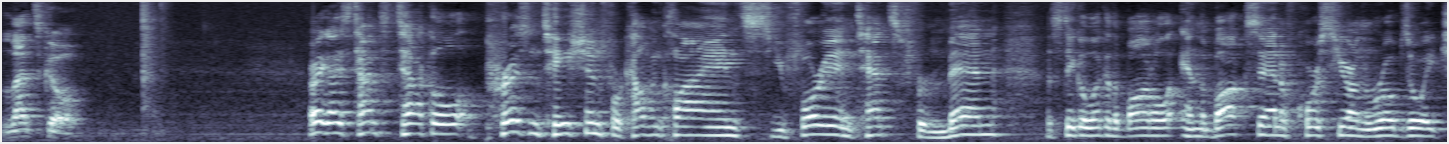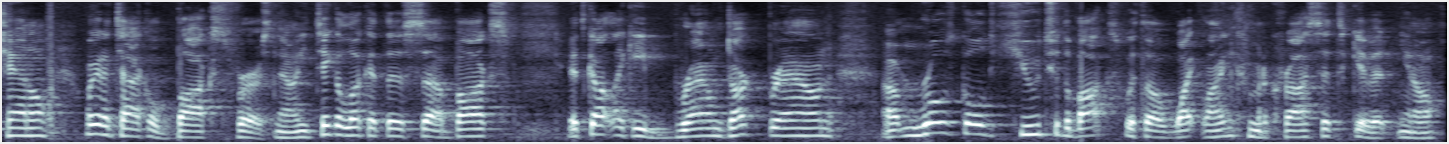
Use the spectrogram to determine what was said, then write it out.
Let's go. Alright guys, time to tackle presentation for Calvin Klein's Euphoria Intense for Men. Let's take a look at the bottle and the box and of course here on the Robes 08 channel, we're going to tackle box first. Now you take a look at this uh, box, it's got like a brown, dark brown, um, rose gold hue to the box with a white line coming across it to give it, you know,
